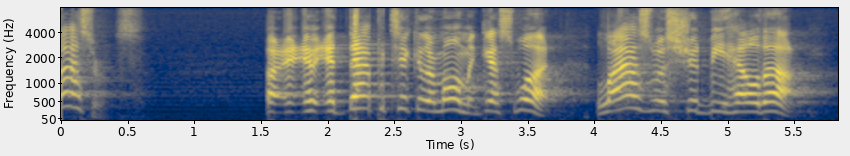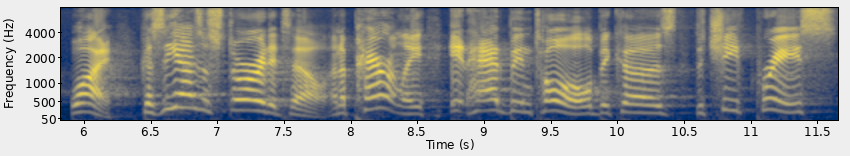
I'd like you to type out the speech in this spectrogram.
Lazarus. Uh, at that particular moment, guess what? Lazarus should be held up. Why? Because he has a story to tell. And apparently, it had been told because the chief priests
